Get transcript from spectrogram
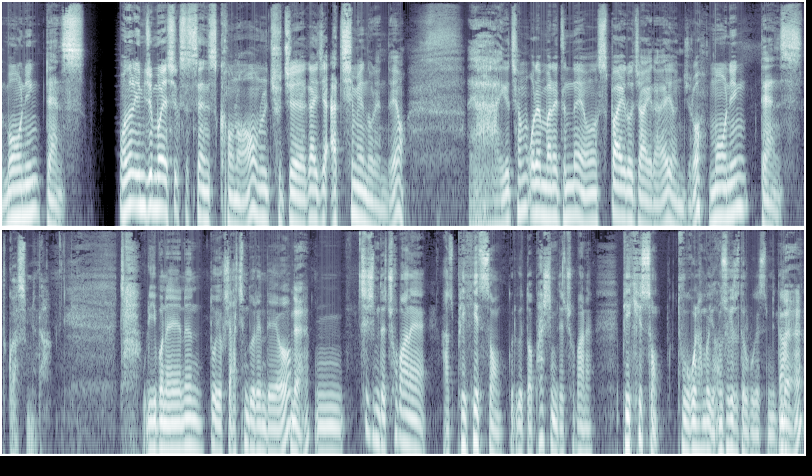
Morning Dance. 오늘 임진모의 식스센스 코너 오늘 주제가 이제 아침의 노래인데요. 야, 이거 참 오랜만에 듣네요. 스파이로 자이라의 연주로 Morning Dance 듣고 왔습니다. 자, 우리 이번에는 또 역시 아침 노래인데요. 네. 음, 70대 초반에 아주 big hit song 그리고 또 80대 초반에 big hit song 두 곡을 한번 연속해서 들어보겠습니다. 네.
